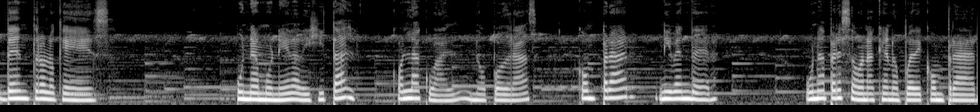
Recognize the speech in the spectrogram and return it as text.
dentro lo que es una moneda digital con la cual no podrás comprar ni vender una persona que no puede comprar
